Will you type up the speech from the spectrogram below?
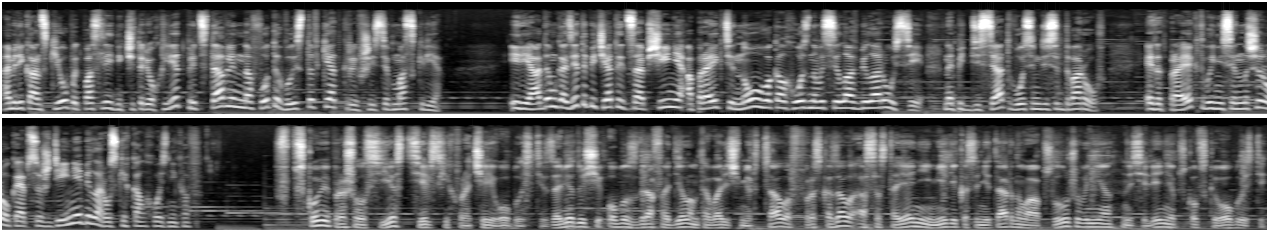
Американский опыт последних четырех лет представлен на фотовыставке, открывшейся в Москве. И рядом газета печатает сообщение о проекте нового колхозного села в Белоруссии на 50-80 дворов. Этот проект вынесен на широкое обсуждение белорусских колхозников. В Пскове прошел съезд сельских врачей области. Заведующий облздрав отделом товарищ Мерцалов рассказал о состоянии медико-санитарного обслуживания населения Псковской области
